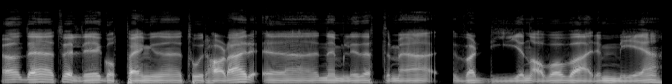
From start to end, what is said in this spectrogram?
Ja, Det er et veldig godt poeng eh, Tor har der, eh, nemlig dette med verdien av å være med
